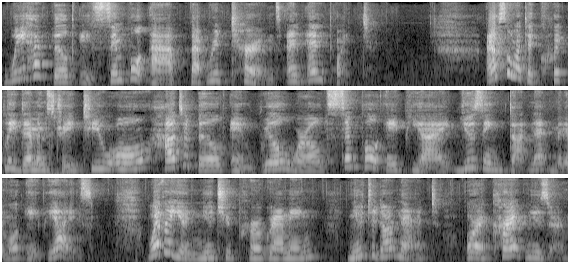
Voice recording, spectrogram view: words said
we have built a simple app that returns an endpoint. I also want to quickly demonstrate to you all how to build a real-world simple API using .NET Minimal APIs. Whether you're new to programming, new to .NET, or a current user,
